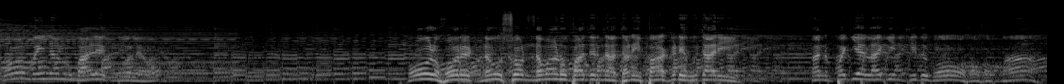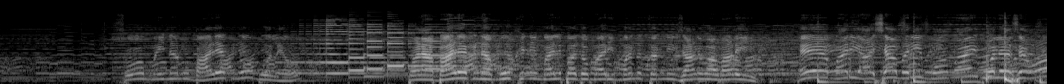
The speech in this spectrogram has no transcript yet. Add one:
છ મહિનાનું બાળક બોલે, હો. હોળ હોરટ નવસો નવાણું પાદરના ધણી પાકડી ઉતારી અને પગે લાગીને કીધું કે, ઓહો માં. સો મહિનાનું બાળક ન બોલે પણ આ બાળકના મુખની માલિપા તો મારી મન તનની જાણવા વાળી. એ મારી આશા ભરી મોમાય બોલે છે, હો.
